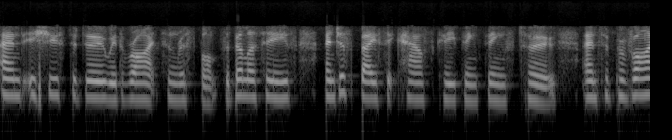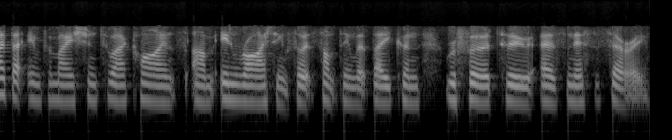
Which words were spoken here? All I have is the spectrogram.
and issues to do with rights and responsibilities, and just basic housekeeping things too, and to provide that information to our clients um, in writing so it's something that they can refer to as necessary.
